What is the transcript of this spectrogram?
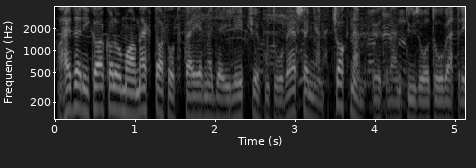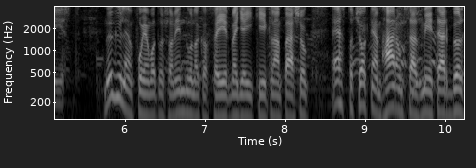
A hetedik alkalommal megtartott Fejér megyei lépcsőfutó versenyen csak nem 50 tűzoltó vett részt. Mögülen folyamatosan indulnak a Fejér megyei kéklámpások. Ezt a csak nem 300 méterből,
